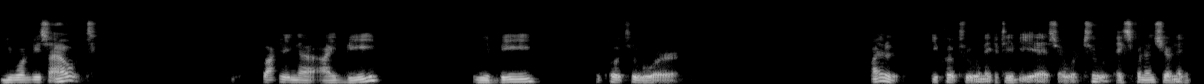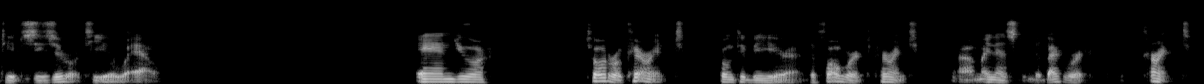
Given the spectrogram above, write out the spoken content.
You work this out. Plug in uh, IB, VB equal to, uh, finally, equal to negative ES over 2 exponential negative Z0 T over L. And your total current going to be uh, the forward current uh, minus the backward current.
